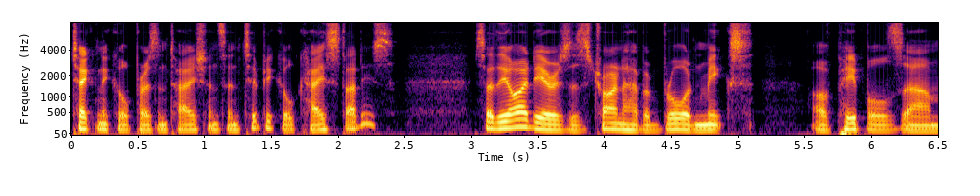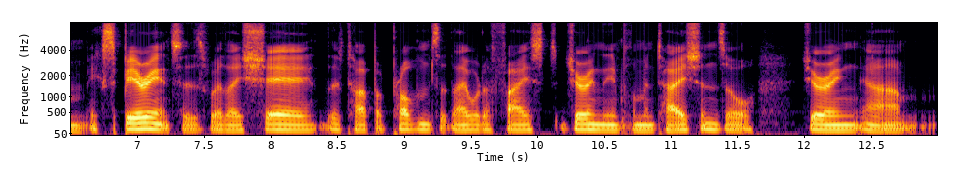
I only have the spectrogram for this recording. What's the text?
technical presentations, and typical case studies. So the idea is is trying to have a broad mix of people's um, experiences where they share the type of problems that they would have faced during the implementations or during um,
